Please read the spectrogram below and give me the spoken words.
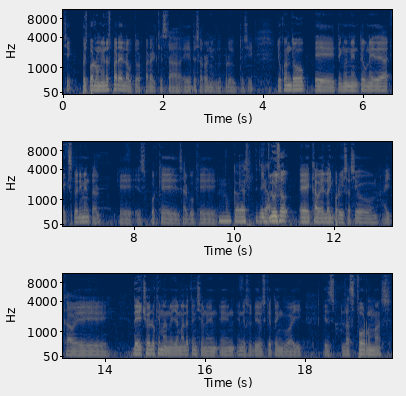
Sí, pues por lo menos para el autor, para el que está eh, desarrollando el producto, sí. Yo cuando eh, tengo en mente una idea experimental eh, es porque es algo que Nunca habías llegado. incluso eh, cabe la improvisación, ahí cabe, de hecho es lo que más me llama la atención en, en, en esos videos que tengo ahí es las formas,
